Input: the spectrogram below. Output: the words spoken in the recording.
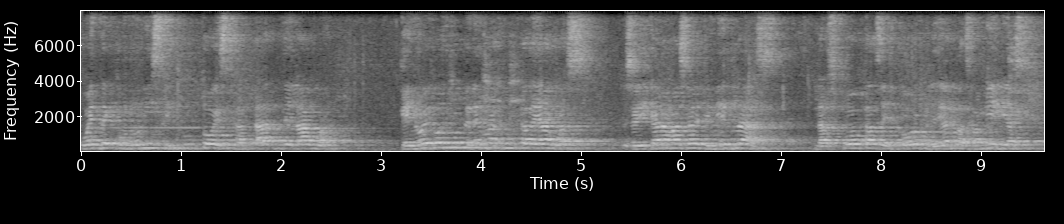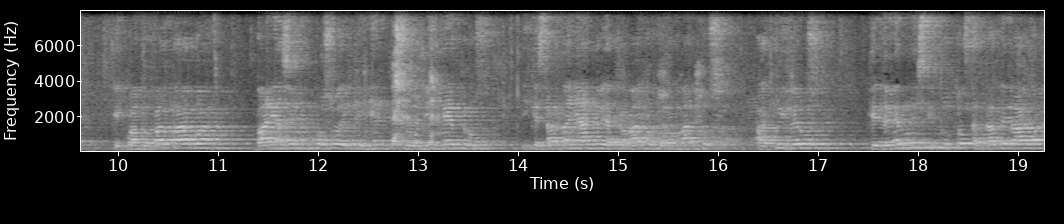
cuente con un instituto estatal del agua, que no es lo mismo tener una junta de aguas que se dedica nada más a definir las, las cuotas de todo lo que le dan a las familias, que cuando falta agua van y hacen un pozo de 500 o de 1000 metros y que están dañando y acabando con los mantos acuíferos, que tener un instituto estatal del agua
